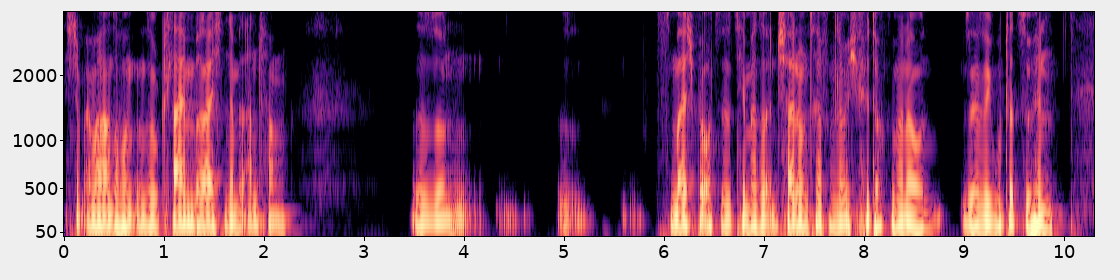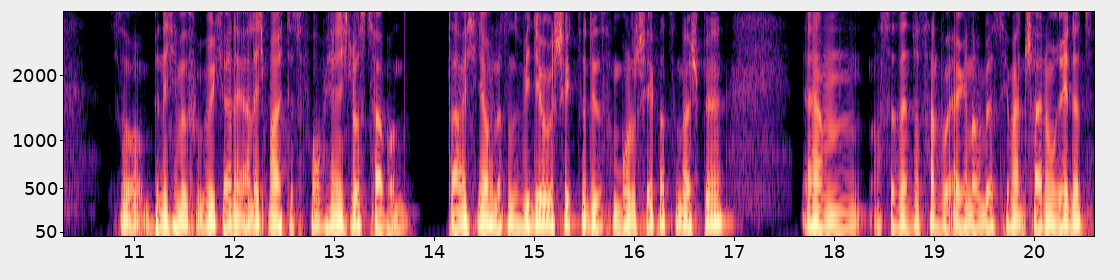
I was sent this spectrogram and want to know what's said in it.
ich glaube, einfach auch in so kleinen Bereichen damit anfangen. Also so ein, zum Beispiel auch dieses Thema so Entscheidungen treffen, glaube ich, führt doch genau sehr, sehr gut dazu hin. So bin ich immer wirklich gerade ehrlich, mache ich das, worauf ich eigentlich Lust habe. Und da habe ich dir auch letztens ein Video geschickt, so dieses von Bodo Schäfer zum Beispiel. Ähm, auch sehr, sehr interessant, wo er genau über das Thema Entscheidung redet.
